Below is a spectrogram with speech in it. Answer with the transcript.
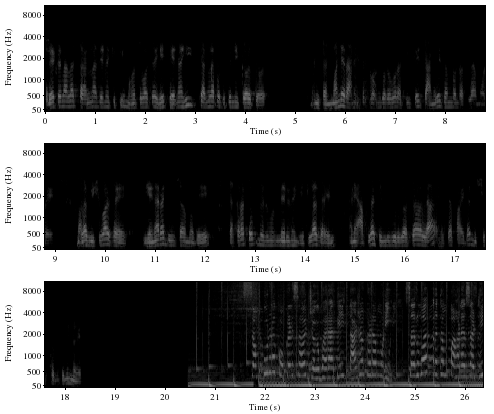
पर्यटनाला चालना देणं किती महत्वाचं हे त्यांनाही चांगल्या पद्धतीने कळतं. आणि सन्मान्य राणे साहेबांबरोबर अतिशय चांगले संबंध असल्यामुळे मला विश्वास आहे येणाऱ्या दिवसामध्ये सकारात्मक निर्णय घेतला जाईल आणि आपल्या सिंधुदुर्गाचा ह्याचा फायदा निश्चित पद्धतीने मिळेल. संपूर्ण कोकणसह जगभरातील ताज्या घडामोडी सर्वात प्रथम पाहण्यासाठी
